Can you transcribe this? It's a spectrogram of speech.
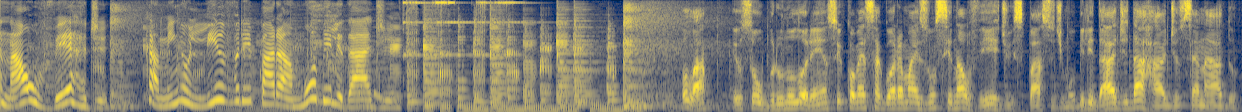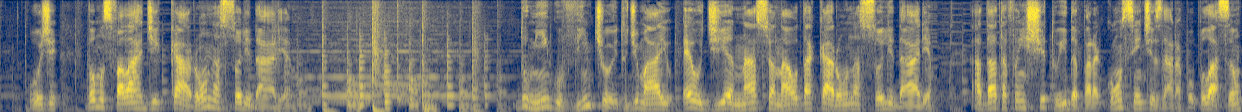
Sinal Verde Caminho livre para a mobilidade. Olá, eu sou Bruno Lourenço e começa agora mais um Sinal Verde, o espaço de mobilidade da Rádio Senado. Hoje vamos falar de carona solidária. Domingo 28 de maio é o Dia Nacional da Carona Solidária a data foi instituída para conscientizar a população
